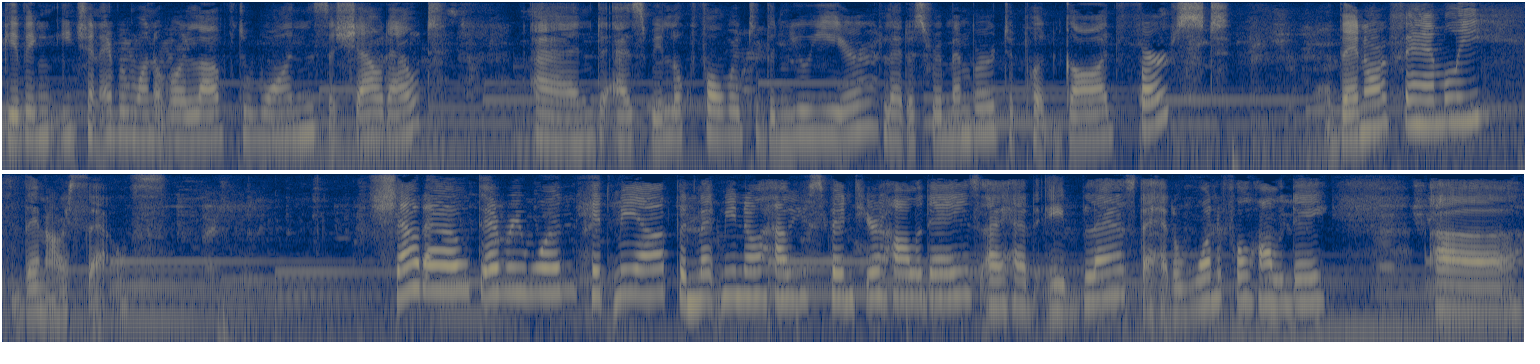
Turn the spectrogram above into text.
giving each and every one of our loved ones a shout out. And as we look forward to the new year, let us remember to put God first, then our family, than ourselves. Shout out, everyone. Hit me up and let me know how you spent your holidays. I had a blast. I had a wonderful holiday uh,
